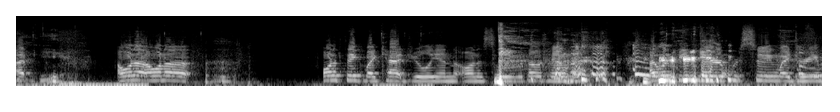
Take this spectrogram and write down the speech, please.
I- I wanna, I wanna, I wanna thank my cat Julian. Honestly, without him, I wouldn't be here pursuing my dream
